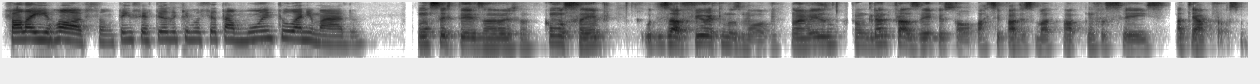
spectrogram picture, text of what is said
Fala aí, Robson, tenho certeza que você está muito animado. Com certeza, Ângela. Como sempre, o desafio é que nos move, não é mesmo? Foi um grande prazer, pessoal, participar desse bate-papo com vocês. Até a próxima.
